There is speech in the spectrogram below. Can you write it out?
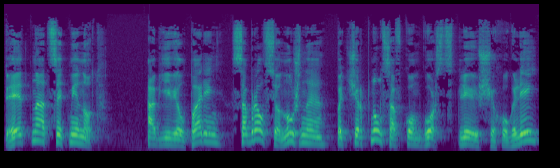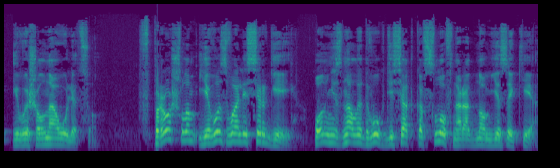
«Пятнадцать минут», – объявил парень, собрал все нужное, подчерпнул совком горсть тлеющих углей и вышел на улицу. В прошлом его звали Сергей. Он не знал и двух десятков слов на родном языке.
